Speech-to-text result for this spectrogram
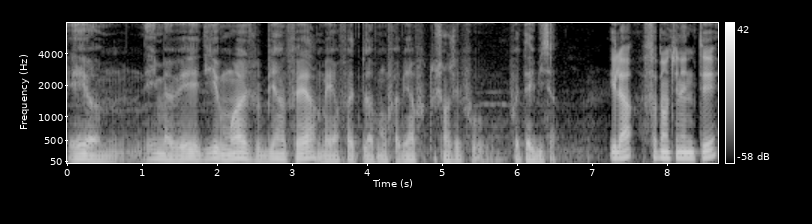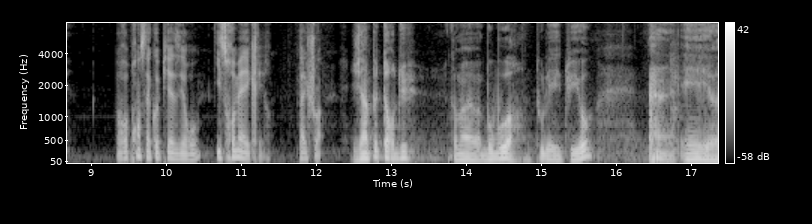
Et, euh, et il m'avait dit, moi, je veux bien le faire, mais en fait, là, mon Fabien, faut tout changer, faut, faut être à Ibiza. Et là, Fabien Antoniente reprend sa copie à zéro. Il se remet à écrire. Pas le choix. J'ai un peu tordu, comme un beaubourg, tous les tuyaux. Et, euh,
